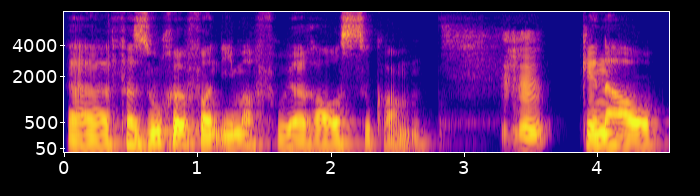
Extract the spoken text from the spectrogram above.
äh, Versuche von ihm auch früher rauszukommen. Mhm. Genau.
